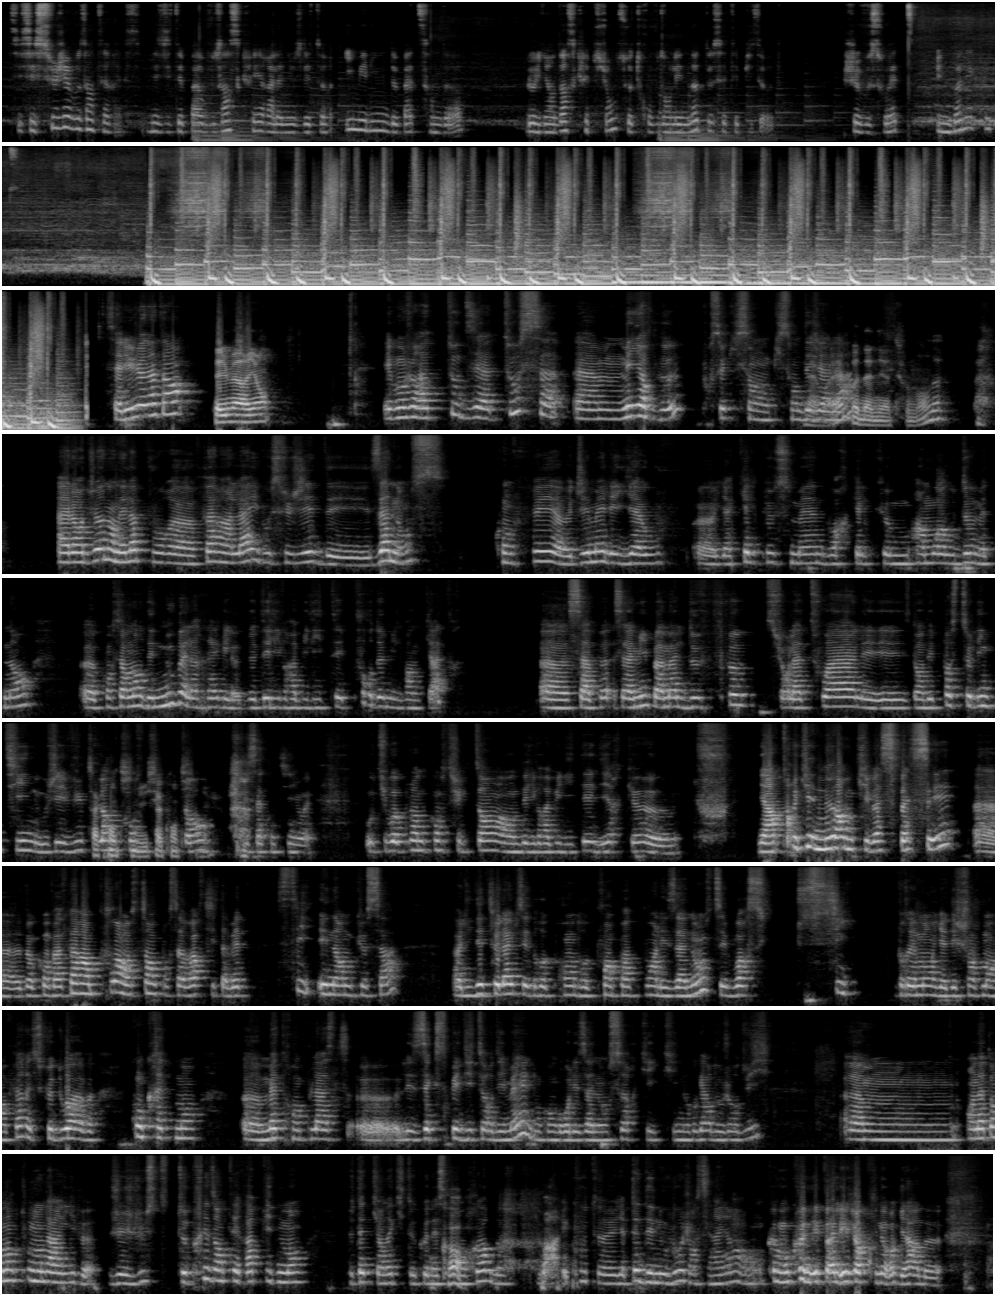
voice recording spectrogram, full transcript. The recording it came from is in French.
Si ces sujets vous intéressent, n'hésitez pas à vous inscrire à la newsletter emailing de Bad Sander. Le lien d'inscription se trouve dans les notes de cet épisode. Je vous souhaite une bonne écoute. Salut Jonathan. Salut Marion. Et bonjour à toutes et à tous. Euh, meilleurs vœux pour ceux qui sont, qui sont déjà Ah ouais, là. Bonne année à tout le monde. Alors John, on est là pour euh, faire un live au sujet des annonces qu'ont fait euh, Gmail et Yahoo il y a quelques semaines, voire quelques un mois ou deux maintenant, concernant des nouvelles règles de délivrabilité pour 2024. Euh, ça, a, ça a mis pas mal de feu sur la toile et dans des posts LinkedIn où j'ai vu Ça plein continue, de ça consultants. continue. Et ça continue, ouais. Où tu vois plein de consultants en délivrabilité dire que euh, il y a un truc énorme qui va se passer. Euh, donc, on va faire un point ensemble pour savoir si ça va être si énorme que ça. Euh, L'idée de ce live, c'est de reprendre point par point les annonces et voir si, si vraiment il y a des changements à faire et ce que doivent concrètement euh, mettre en place euh, les expéditeurs d'emails, donc en gros les annonceurs qui, qui nous regardent aujourd'hui. Euh, en attendant que tout le monde arrive, je vais juste te présenter rapidement. Peut-être qu'il y en a qui te connaissent pas encore. Donc, bah, écoute, il y a peut-être des nouveaux, j'en sais rien. On- comme on connaît pas les gens qui nous regardent,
